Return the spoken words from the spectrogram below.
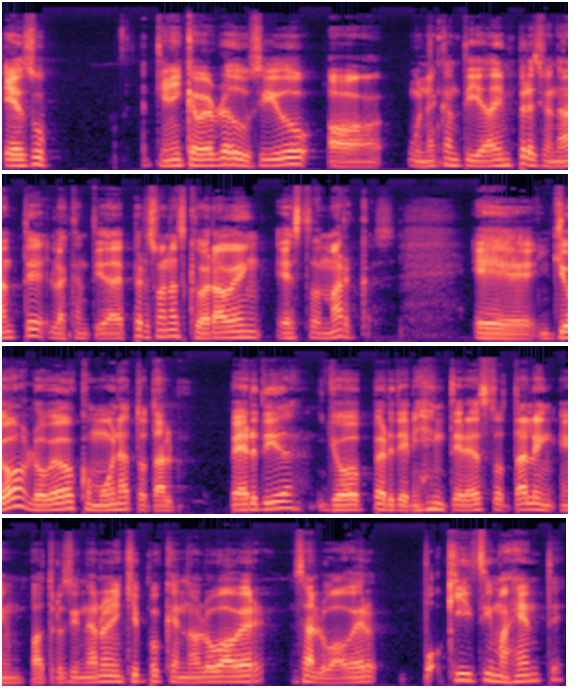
eso tiene que haber reducido a una cantidad impresionante la cantidad de personas que ahora ven estas marcas. Eh, yo lo veo como una total pérdida. Yo perdería interés total en, patrocinar un equipo que no lo va a ver, o sea, lo va a ver poquísima gente.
